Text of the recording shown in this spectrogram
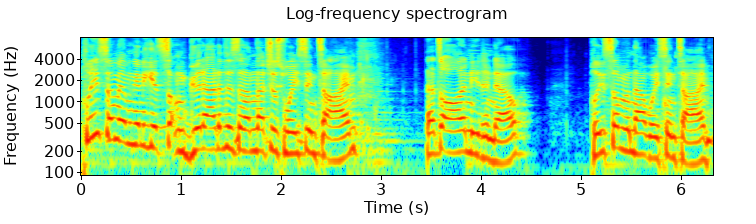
Please tell me I'm gonna get something good out of this and I'm not just wasting time. That's all I need to know. Please tell me I'm not wasting time.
